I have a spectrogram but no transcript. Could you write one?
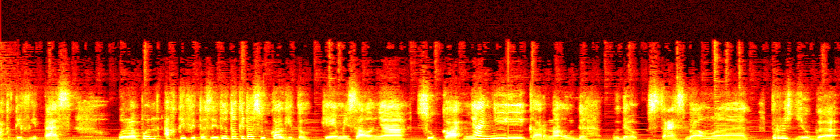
aktivitas walaupun aktivitas itu tuh kita suka gitu. Kayak misalnya suka nyanyi karena udah udah stres banget. Terus juga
